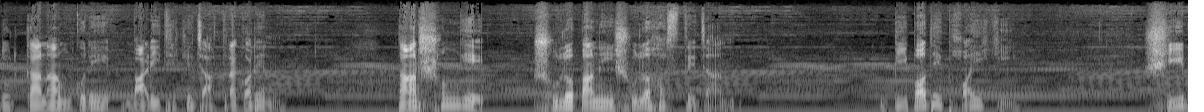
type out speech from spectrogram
দুর্গা নাম করে বাড়ি থেকে যাত্রা করেন, তার সঙ্গে সুলোপানি সুলহস্তে যান। বিপদে ভয় কি? শিব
